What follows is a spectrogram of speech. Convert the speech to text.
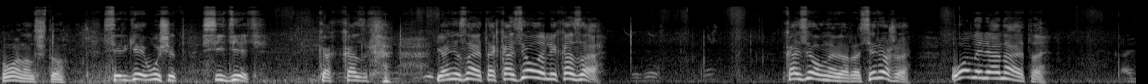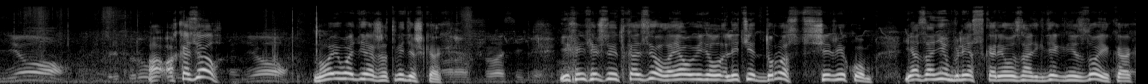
Вон он что. Сергей учит сидеть. Как коз... Я не знаю, это козел или коза? Козел, наверное. Сережа, он или она это? Козел. А, а козел? Козел. Ну, его держат, видишь как. Хорошо. Их интересует козел, а я увидел, летит дрозд с червяком. Я за ним в лес скорее узнать, где гнездо и как.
